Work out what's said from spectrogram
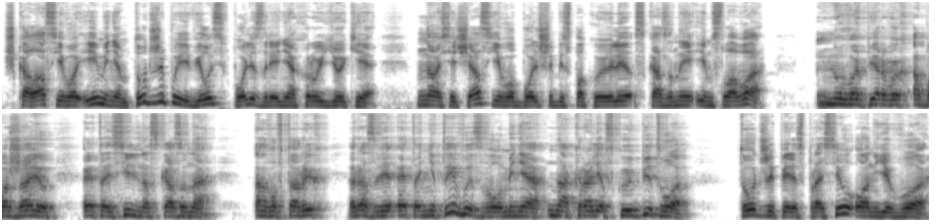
Шкала с его именем тут же появилась в поле зрения Хруюки, но сейчас его больше беспокоили сказанные им слова – «Ну, во-первых, обожаю, это сильно сказано. А во-вторых, разве это не ты вызвал меня на королевскую битву?» Тут же переспросил он его.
